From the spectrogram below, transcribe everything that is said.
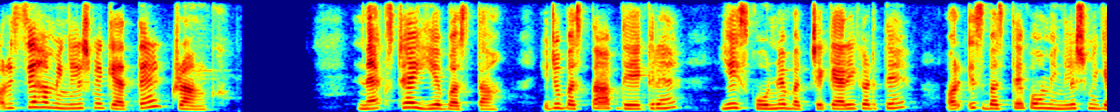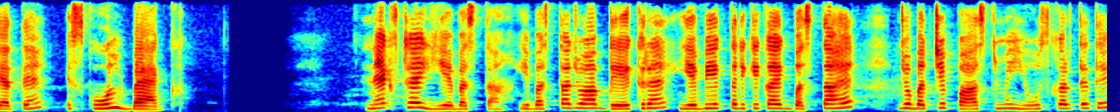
और इससे हम इंग्लिश में कहते हैं ट्रंक नेक्स्ट है ये बस्ता। ये जो बस्ता आप देख रहे हैं, ये स्कूल में बच्चे कैरी करते हैं और इस बस्ते को हम इंग्लिश में कहते हैं स्कूल बैग नेक्स्ट है ये बस्ता। ये बस्ता जो आप देख रहे हैं, ये भी एक तरीके का एक बस्ता है जो बच्चे पास्ट में यूज़ करते थे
